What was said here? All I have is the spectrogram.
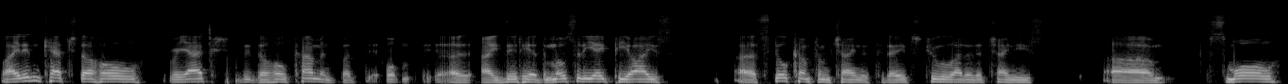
Well, I didn't catch the whole reaction, the whole comment, but uh, I did hear that most of the APIs uh, still come from China today. It's true, a lot of the Chinese um, small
